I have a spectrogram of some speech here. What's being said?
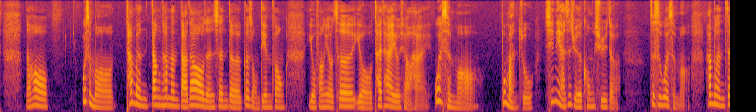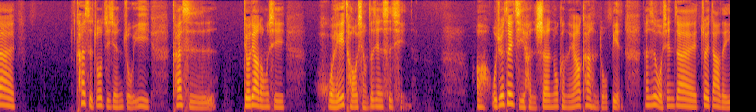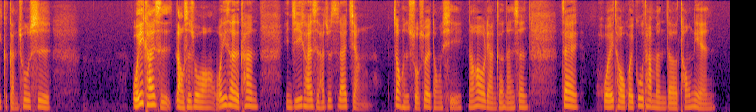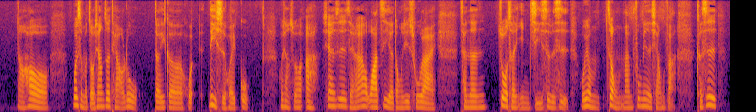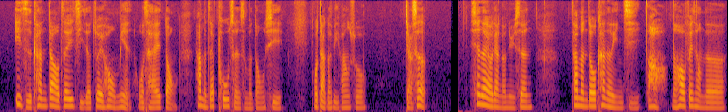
然后为什么他们当他们达到人生的各种巅峰，有房有车有太太有小孩，为什么不满足？心里还是觉得空虚的，这是为什么？他们在开始做极简主义，开始丢掉东西，回头想这件事情。哦，我觉得这一集很深，我可能要看很多遍。但是我现在最大的一个感触是，我一开始老实说，我一开始看影集，一开始他就是在讲这种很琐碎的东西，然后两个男生在。回头回顾他们的童年，然后为什么走向这条路的一个回历史回顾，我想说啊，现在是怎样要挖自己的东西出来，才能做成影集？是不是？我有这种蛮负面的想法，可是一直看到这一集的最后面，我才懂他们在铺成什么东西。我打个比方说，假设现在有两个女生。他们都看了影集啊，然后非常的，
